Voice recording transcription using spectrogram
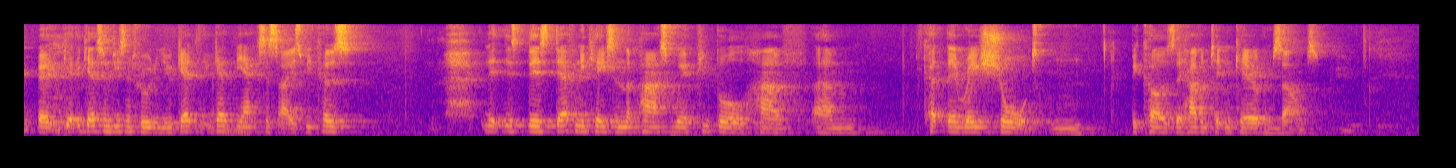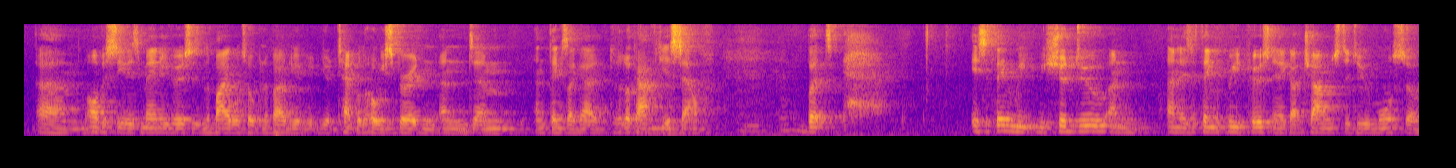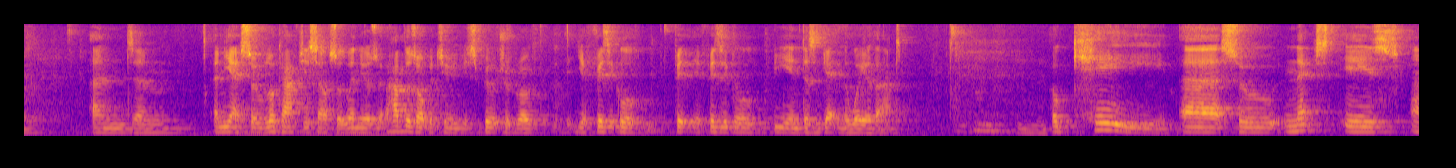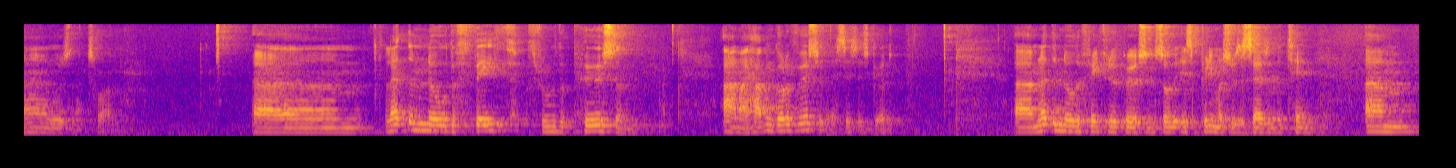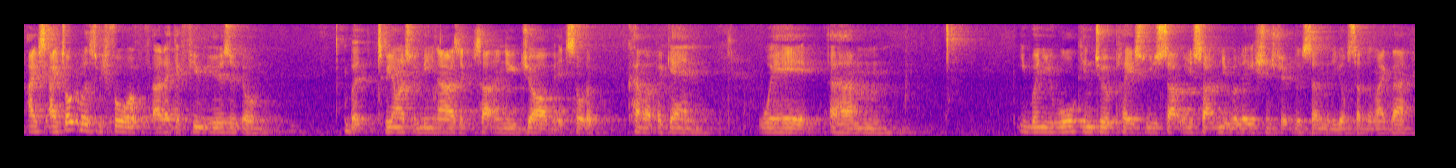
uh, get, get some decent food, and you get get the exercise because there's, there's definitely cases in the past where people have um, cut their race short because they haven't taken care of themselves. Um, obviously, there's many verses in the Bible talking about your, your temple of the Holy Spirit and and, um, and things like that to look after yourself. But it's a thing we, we should do, and and it's a thing for me personally I got challenged to do more so. And um, and yeah, so look after yourself. So when you have those opportunities, spiritual growth, your physical your physical being doesn't get in the way of that. Okay, uh, so next is, uh, where's the next one? Um, let them know the faith through the person. And I haven't got a verse for this, this is good. Um, let them know the faith through the person, so it's pretty much as it says in the tin. Um, I, I talked about this before, uh, like a few years ago, but to be honest with me now, as I start a new job, it's sort of come up again, where um, when you walk into a place and you start when you start a new relationship with somebody or something like that,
